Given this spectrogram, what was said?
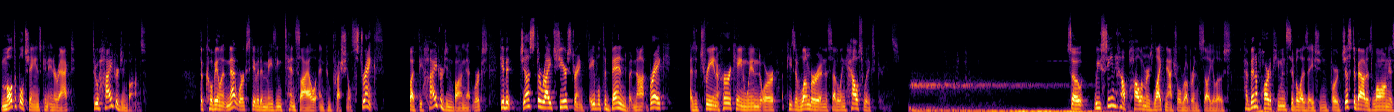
multiple chains can interact through hydrogen bonds. The covalent networks give it amazing tensile and compressional strength. but the hydrogen bond networks give it just the right shear strength, able to bend but not break, as a tree in a hurricane wind or a piece of lumber in a settling house would experience. So, we've seen how polymers like natural rubber and cellulose have been a part of human civilization for just about as long as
